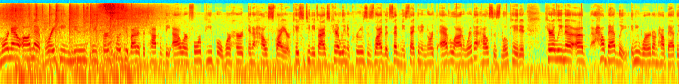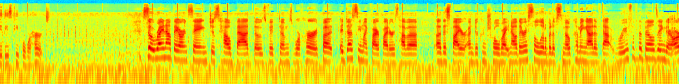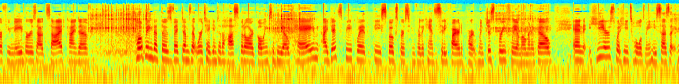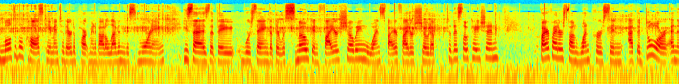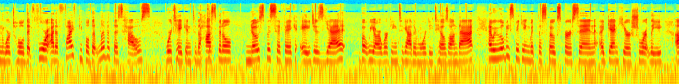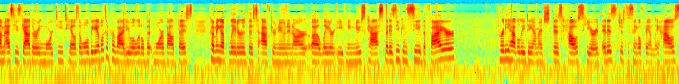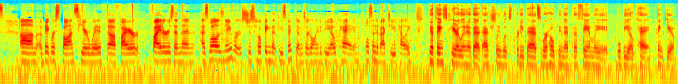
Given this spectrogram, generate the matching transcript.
More now on that breaking news we first told you about at the top of the hour. Four people were hurt in a house fire. KCTV5's Carolina Cruz is live at 72nd in North Avalon, where that house is located. Carolina, uh, how badly? Any word on how badly these people were hurt? So right now they aren't saying just how bad those victims were hurt, but it does seem like firefighters have a uh, this fire under control right now. There is still a little bit of smoke coming out of that roof of the building. There are a few neighbors outside kind of hoping that those victims that were taken to the hospital are going to be okay. I did speak with the spokesperson for the Kansas City Fire Department just briefly a moment ago, and here's what he told me. He says that multiple calls came into their department about 11 this morning. He says that they were saying that there was smoke and fire showing once firefighters showed up to this location. Firefighters found one person at the door and then were told that four out of five people that live at this house were taken to the hospital. No specific ages yet, but we are working to gather more details on that. And we will be speaking with the spokesperson again here shortly um, as he's gathering more details. And we'll be able to provide you a little bit more about this coming up later this afternoon in our uh, later evening newscast. But as you can see, the fire pretty heavily damaged this house here. It is just a single family house. Um, a big response here with uh, firefighters and then as well as neighbors just hoping that these victims are going to be okay. We'll send it back to you, Kelly. Yeah, thanks, Carolina. That actually looks pretty bad. So we're hoping that the family will be okay. Thank you.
